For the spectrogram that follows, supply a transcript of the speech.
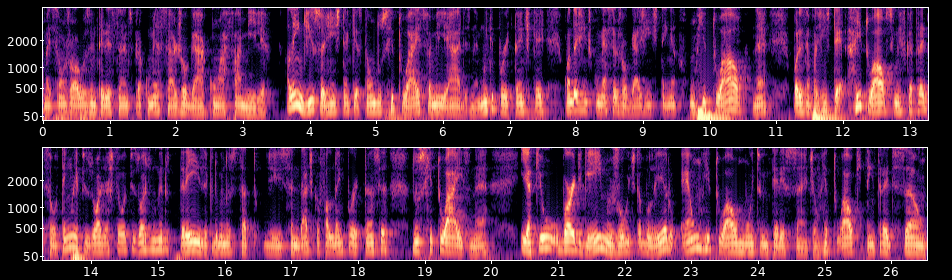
mas são jogos interessantes para começar a jogar com a família. Além disso, a gente tem a questão dos rituais familiares, né? Muito importante que quando a gente começa a jogar, a gente tenha um ritual, né? Por exemplo, a gente tem ritual significa tradição. Eu tenho um episódio, acho que é o episódio número 3 aqui do Minuto de Sanidade que eu falo da importância dos rituais, né? E aqui o board game, o jogo de tabuleiro, é um ritual muito interessante, é um ritual que tem tradição.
